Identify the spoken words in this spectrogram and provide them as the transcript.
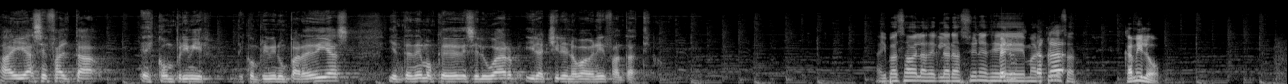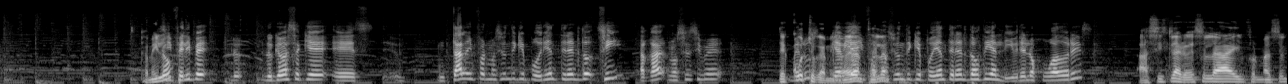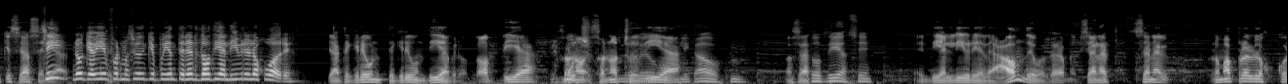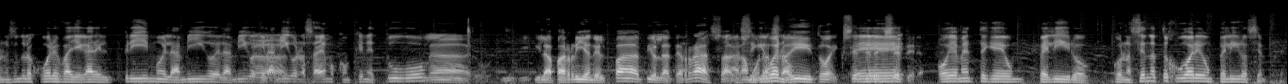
ahí hace falta descomprimir, descomprimir un par de días y entendemos que desde ese lugar ir a Chile nos va a venir fantástico. Ahí pasaban las declaraciones de Martín acá-. Camilo. Camilo. Sí, Felipe, lo, lo que pasa es que es, está la información de que podrían tener dos... Sí, acá, no sé si me... Te escucho, Camilo. Que había adelante, información adelante. de que podían tener dos días libres los jugadores. Así, claro, esa es la información que se hace. Sí, ya. no, que había información de que podían tener dos días libres los jugadores. Ya te creo un, te creo un día, pero dos días, son, son ocho Lo días. complicado. O sea, Dos días, sí. el día libre de a dónde, o sea, se van a- se van a- lo más probable los conociendo los jugadores va a llegar el primo, el amigo del amigo, que el Claro. amigo no sabemos con quién estuvo. Claro. Y, y la parrilla en el patio, en la terraza, hagamos un bueno, asadito, etcétera, Eh, etcétera. Obviamente que es un peligro. Conociendo a estos jugadores es un peligro siempre.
